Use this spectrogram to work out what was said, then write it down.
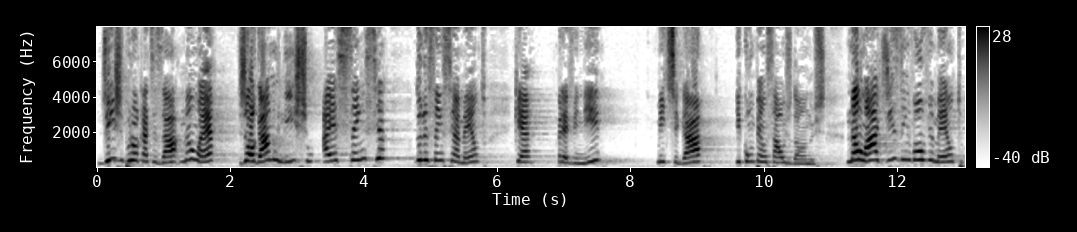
Desburocratizar não é jogar no lixo a essência do licenciamento, que é prevenir, mitigar e compensar os danos. Não há desenvolvimento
